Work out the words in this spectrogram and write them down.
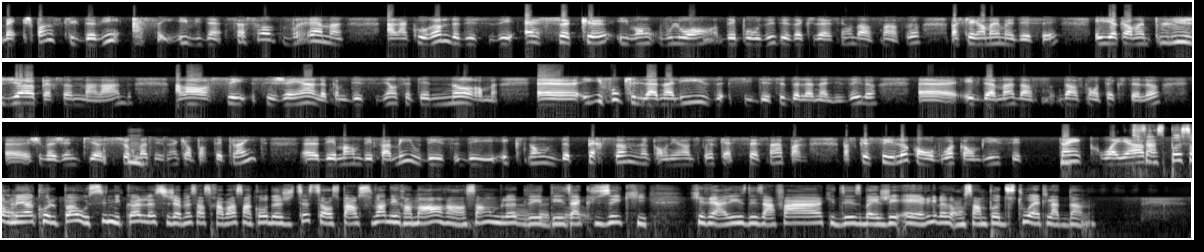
ben, je pense qu'il devient assez évident. Ça sera vraiment à la couronne de décider est-ce qu'ils vont vouloir déposer des accusations dans ce sens-là, parce qu'il y a quand même un décès et il y a quand même plusieurs personnes malades. Alors, c'est, c'est géant là, comme décision, c'est énorme. Euh, il faut qu'il l'analyse, s'il décide de l'analyser, là, euh, évidemment, dans, dans ce contexte-là, euh, j'imagine qu'il y a sûrement mm. des gens qui ont porté plainte, euh, des membres des familles ou des, des X nombre de personnes, qu'on est rendu presque à 700 par, parce que c'est là qu'on voit combien c'est incroyable. fasse pas son meilleur culpa aussi, Nicole, si jamais ça se ramasse en cours de justice. On se parle souvent des remords ensemble, ah, des, des accusés qui, qui réalisent des affaires, qui disent ben j'ai erré. Là, on semble pas du tout être là-dedans.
